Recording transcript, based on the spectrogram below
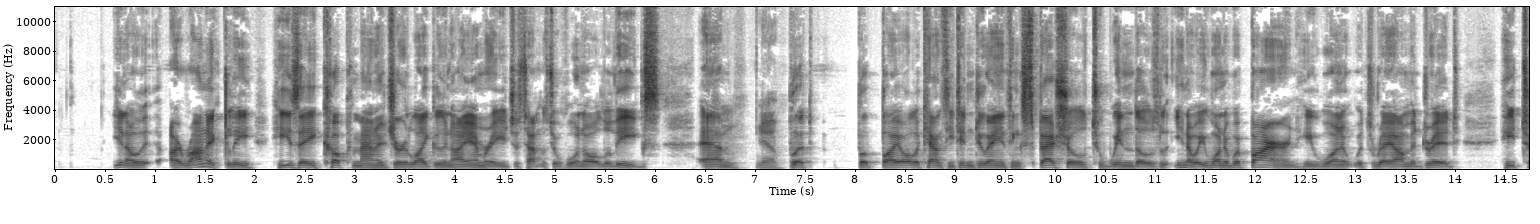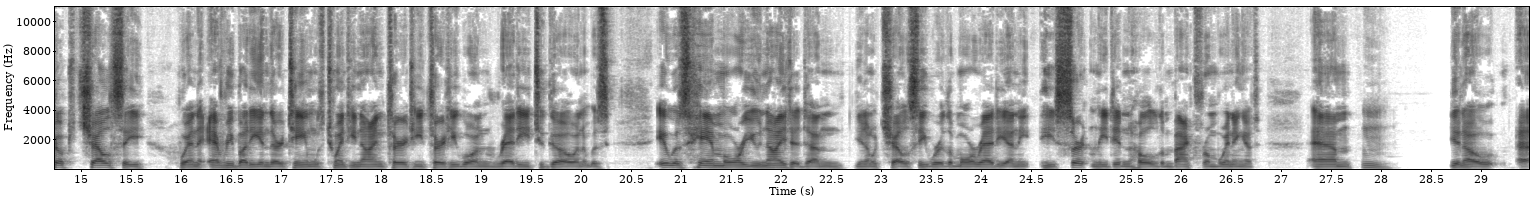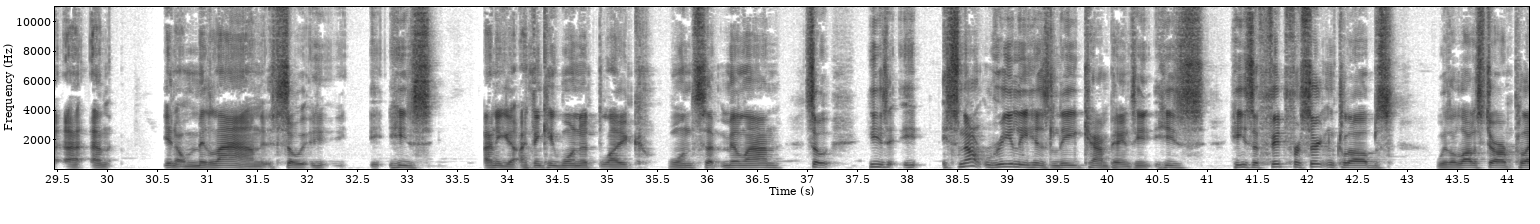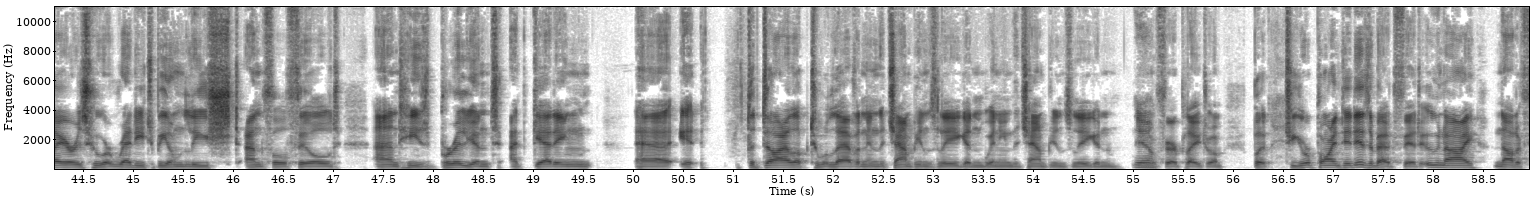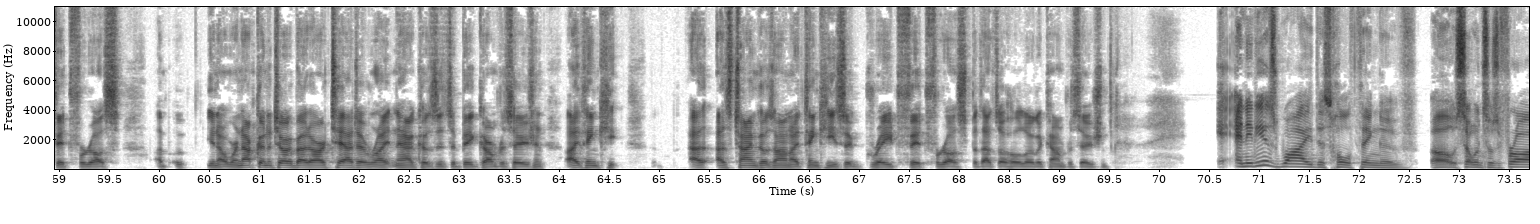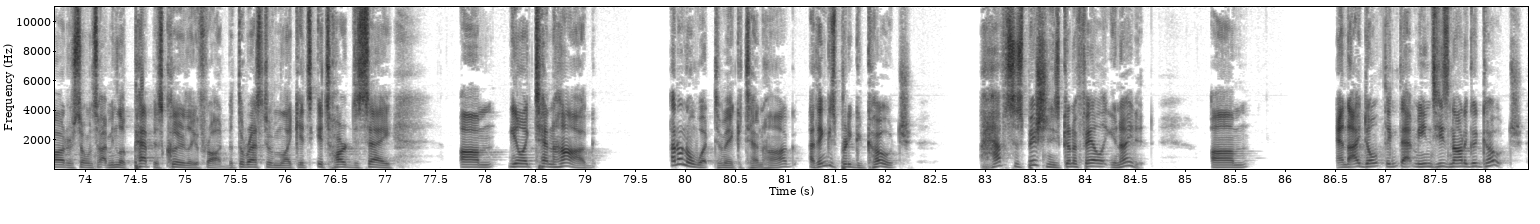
you know, ironically, he's a cup manager like Unai Emery. He just happens to have won all the leagues. Um, Yeah. but but by all accounts, he didn't do anything special to win those. You know, he won it with Bayern, he won it with Real Madrid. He took Chelsea when everybody in their team was 29, 30, 31 ready to go. And it was it was him or United, and you know Chelsea were the more ready, and he, he certainly didn't hold them back from winning it. Um, Mm. You know, uh, uh, and you know Milan. So he- he's and he, I think he won it like once at Milan. So he's he, it's not really his league campaigns. He, he's he's a fit for certain clubs with a lot of star players who are ready to be unleashed and fulfilled, and he's brilliant at getting uh, it, the dial up to eleven in the Champions League and winning the Champions League, and you know, fair play to him. But to your point, it is about fit. Unai not a fit for us. Uh, you know, we're not going to talk about Arteta right now because it's a big conversation. I think he, as time goes on, I think he's a great fit for us, but that's a whole other conversation. and it is why this whole thing of oh so and so's a fraud or so and so. I mean, look, Pep is clearly a fraud, but the rest of them, like it's it's hard to say. Um, you know, like Ten Hag. I don't know what to make of Ten Hag. I think he's a pretty good coach. I have suspicion he's going to fail at United. Um, and I don't think that means he's not a good coach.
